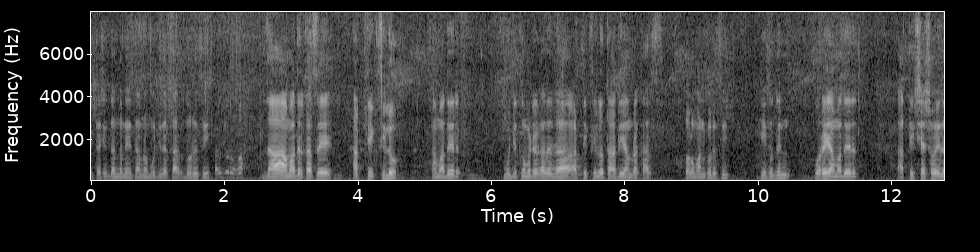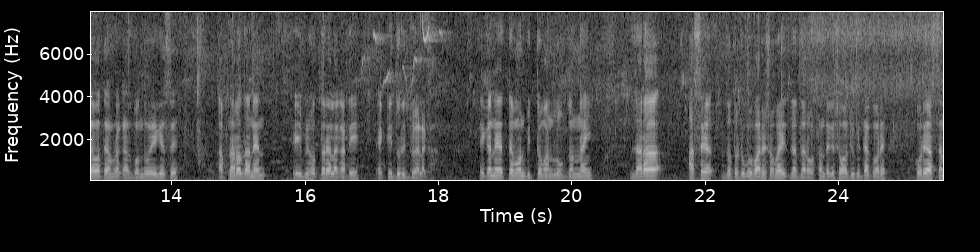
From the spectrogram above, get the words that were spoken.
একটা সিদ্ধান্ত নিয়েছি, আমরা মসজিদের কাজ ধরেছি। যা আমাদের কাছে আর্থিক ছিল, আমাদের মসজিদ কমিটির কাছে যা আর্থিক ছিল তা দিয়ে আমরা কাজ চলমান করেছি। কিছুদিন পরেই আমাদের আর্থিক শেষ হয়ে যাওয়াতে আমরা কাজ বন্ধ হয়ে গেছে। আপনারা জানেন, এই বৃহত্তর এলাকাটি একটি দরিদ্র এলাকা। এখানে তেমন বিত্তমান লোকজন নাই। যারা আছে, যতটুকু পারে সবাই যার যার অবস্থান থেকে সহযোগিতা করে করে আসছেন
